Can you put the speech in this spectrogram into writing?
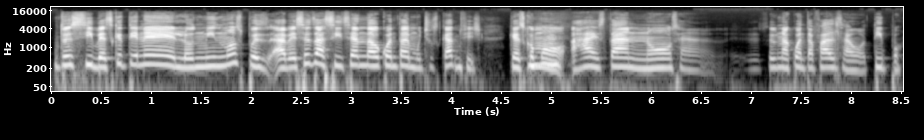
Entonces, si ves que tiene los mismos, pues a veces así se han dado cuenta de muchos catfish, que es como, ah, esta no, o sea, es una cuenta falsa o tipo.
